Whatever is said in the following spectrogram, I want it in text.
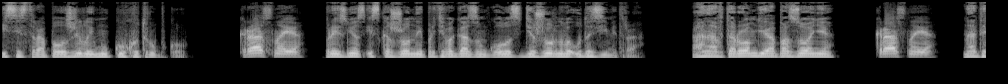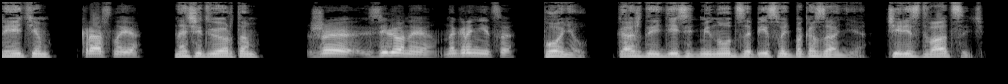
и сестра положила ему к уху трубку. «Красная!» произнес искаженный противогазом голос дежурного у дозиметра. «А на втором диапазоне?» «Красные». «На третьем?» «Красные». «На четвертом?» «Ж... зеленые, на границе». «Понял. Каждые десять минут записывать показания. Через двадцать,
